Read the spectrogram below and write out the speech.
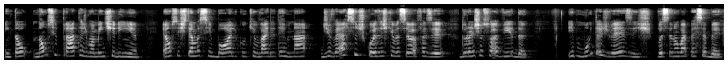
Então, não se trata de uma mentirinha. É um sistema simbólico que vai determinar diversas coisas que você vai fazer durante a sua vida. E muitas vezes você não vai perceber.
